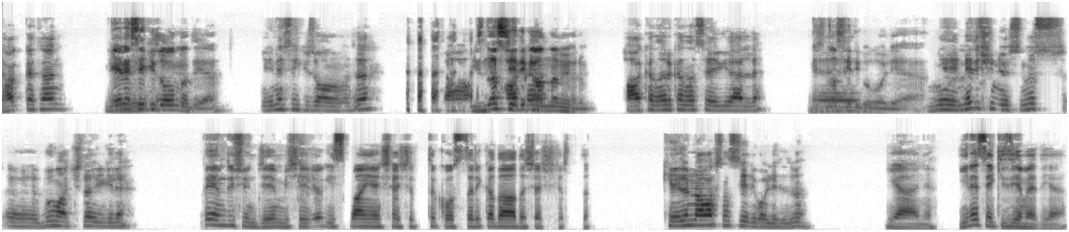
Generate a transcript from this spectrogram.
hakikaten e, Gene 8 olmadı ya. yine 8 olmadı. Ya, Biz nasıl yedik Hakan, anlamıyorum. Hakan Arıkan'a sevgilerle. Biz nasıl yedik o golü ya? ne, ne düşünüyorsunuz e, bu maçla ilgili? Benim düşüneceğim bir şey yok. İspanya şaşırttı. Costa Rica daha da şaşırttı. Keylor Navas nasıl 7 gol yedi değil mi? Yani. Yine 8 yemedi ya.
